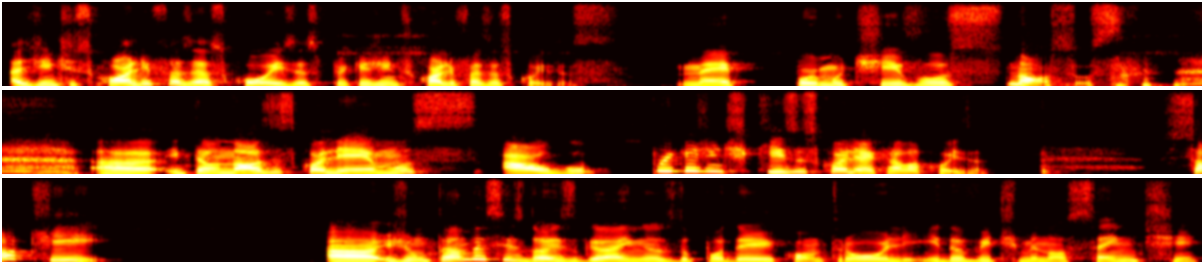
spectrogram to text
a gente escolhe fazer as coisas porque a gente escolhe fazer as coisas, né? por motivos nossos. Uh, então, nós escolhemos algo porque a gente quis escolher aquela coisa. Só que, uh, juntando esses dois ganhos do poder controle e do vítima inocente,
